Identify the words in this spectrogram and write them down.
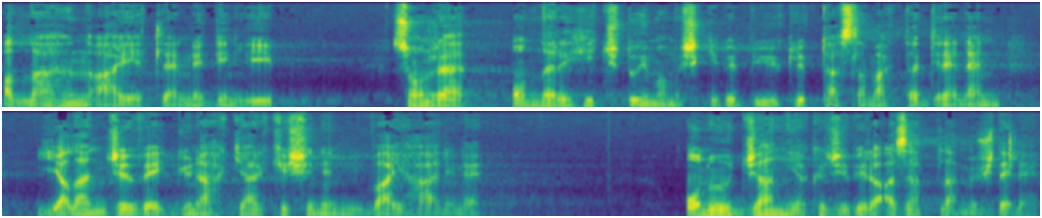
Allah'ın ayetlerini dinleyip, sonra onları hiç duymamış gibi büyüklük taslamakta direnen yalancı ve günahkar kişinin vay haline. Onu can yakıcı bir azapla müjdele.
